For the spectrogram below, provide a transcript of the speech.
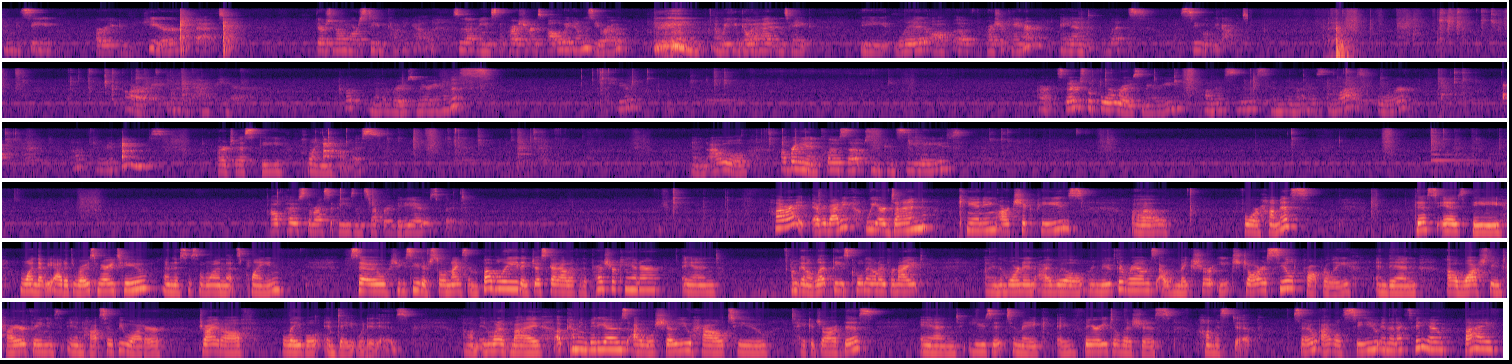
You can see, or you can hear that there's no more steam coming out. So that means the pressure is all the way down to zero. and we can go ahead and take the lid off of the pressure canner and let's see what we got. All right, what do we have here? Oh, another rosemary hummus. Here. All right, so there's the four rosemary hummuses, and then I guess the last four is, are just the plain hummus. And I will, I'll bring in close up so you can see these. I'll post the recipes in separate videos, but. All right, everybody, we are done canning our chickpeas uh, for hummus. This is the one that we added the rosemary to, and this is the one that's plain. So as you can see, they're still nice and bubbly. They just got out of the pressure canner, and I'm gonna let these cool down overnight in the morning, I will remove the rims. I will make sure each jar is sealed properly. And then I'll wash the entire thing in, in hot soapy water, dry it off, label, and date what it is. Um, in one of my upcoming videos, I will show you how to take a jar of this and use it to make a very delicious hummus dip. So I will see you in the next video. Bye.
